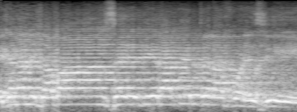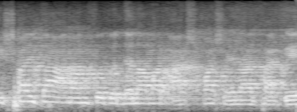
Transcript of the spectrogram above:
এখানে আমি জবান ছেড়ে দিয়ে রাতের বেলা পড়েছি, শয়তান অন্তত যেন আমার আশপাশে না থাকে।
